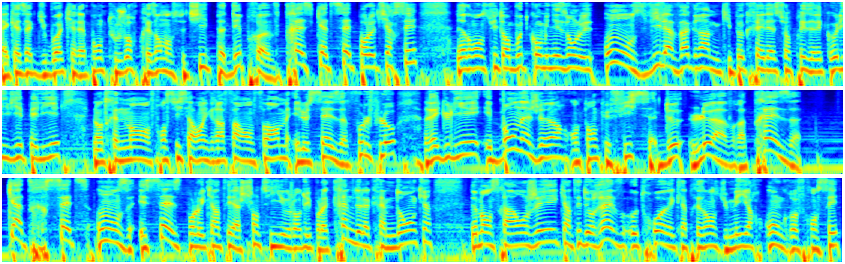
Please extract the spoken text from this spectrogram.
La casaque du bois qui répond toujours présent dans ce type d'épreuve. 13-4-7 pour le tiercé. Viendra ensuite en bout de combinaison le 11 Villa Vagram qui peut créer la surprise avec Olivier Pellier. L'entraînement Francis Aron Graffard en forme et le 16 Full Flow régulier et bon nageur en tant que fils de Le Havre. 13 4, 7, 11 et 16 pour le quintet à Chantilly aujourd'hui pour la crème de la crème donc. Demain on sera à Angers, quintet de rêve au trot avec la présence du meilleur hongre français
